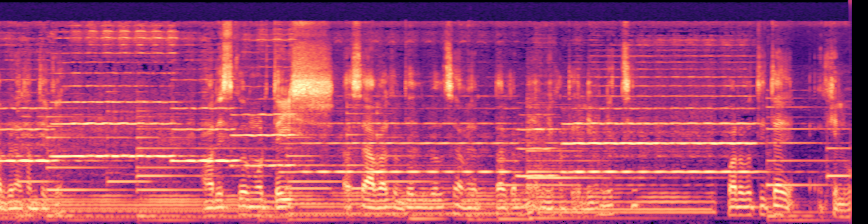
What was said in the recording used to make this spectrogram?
পারবেন এখান থেকে। আমার স্কোর মোট তেইশ আছে, আবার খেলতে বলছে আমি দরকার নেই, আমি এখান থেকে লিভ নিচ্ছি। পরবর্তীতে খেলব।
